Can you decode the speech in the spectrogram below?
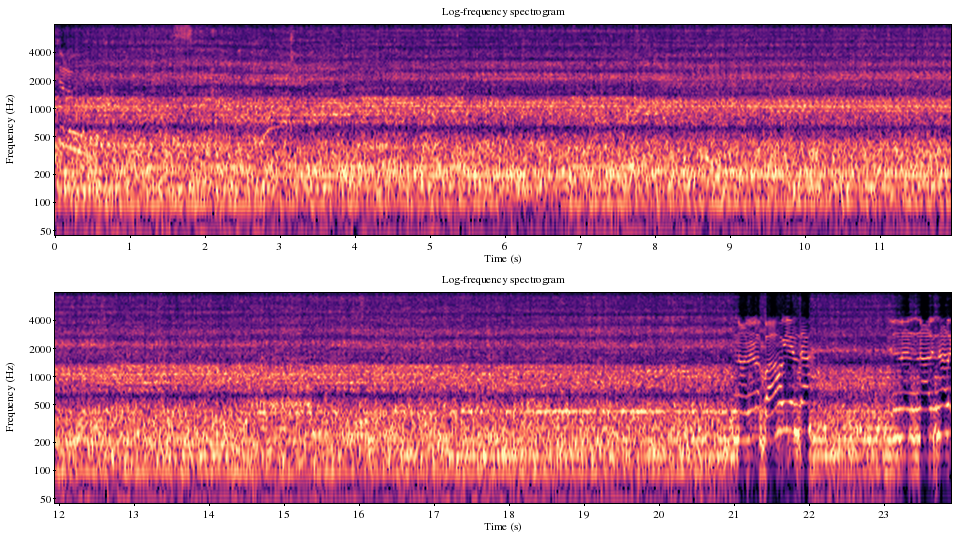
ਚਲੋ ਨਾਲ ਨਾਲ ਬਾਹ ਹੋ ਜਾਂਦਾ ਨ- ਨਾਲ ਨਾਲ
